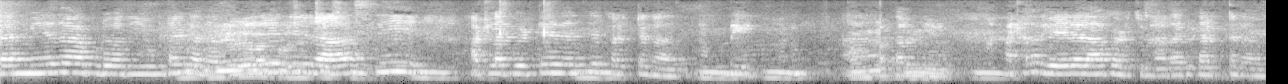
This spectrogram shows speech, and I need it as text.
దాని మీద అప్పుడు అది ఉంటాయి కదా వేరేది రాసి. అట్లా పెట్టేదైతే కరెక్ట్ కాదు. అట్లా వేరేలా పెడుతున్నారు. అది కరెక్ట్ కాదు.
